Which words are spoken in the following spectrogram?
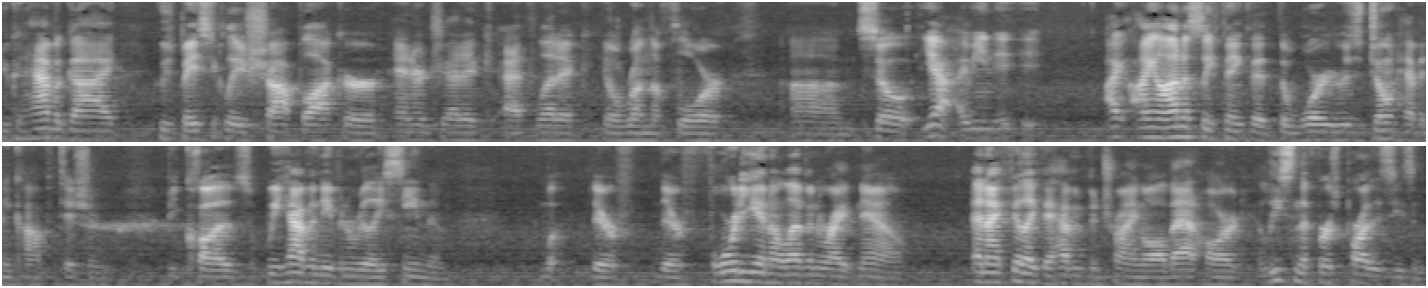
You can have a guy who's basically a shot blocker, energetic, athletic. He'll run the floor. Um, so yeah, I mean, it, it, I, I honestly think that the Warriors don't have any competition because we haven't even really seen them. What they're they're forty and eleven right now, and I feel like they haven't been trying all that hard, at least in the first part of the season.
